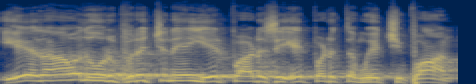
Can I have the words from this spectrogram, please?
ஏதாவது ஒரு பிரச்சனையை ஏற்பாடு செய் ஏற்படுத்த முயற்சிப்பான்.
